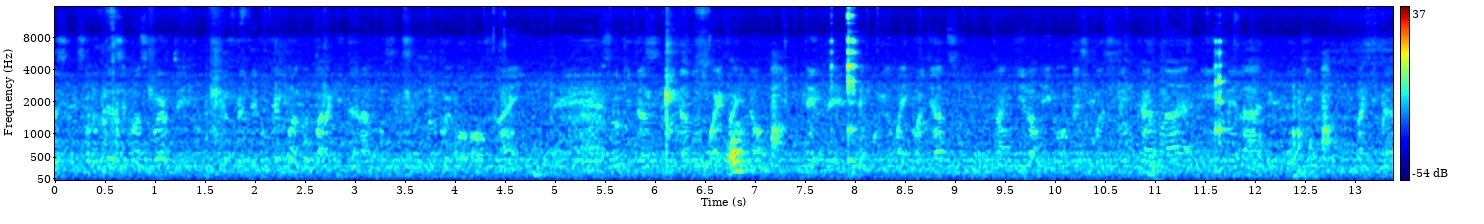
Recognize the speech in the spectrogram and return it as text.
solo te hace más fuerte. Que para quitar datos es un offline. Eh, solo quitas wifi, oh. ¿no? Gente, se murió Michael Jackson. Tranquilo, amigo. Después se encarna y la para quitar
